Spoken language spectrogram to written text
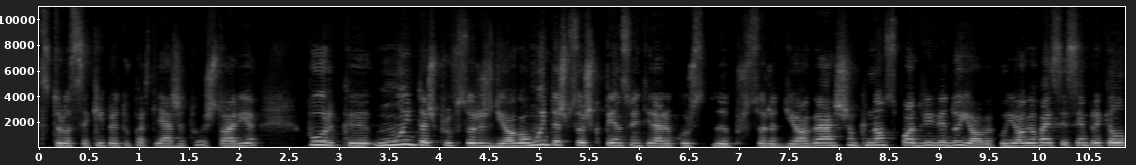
te trouxe aqui para tu partilhares a tua história, porque muitas professoras de yoga, ou muitas pessoas que pensam em tirar o curso de professora de yoga, acham que não se pode viver do yoga, que o yoga vai ser sempre aquele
